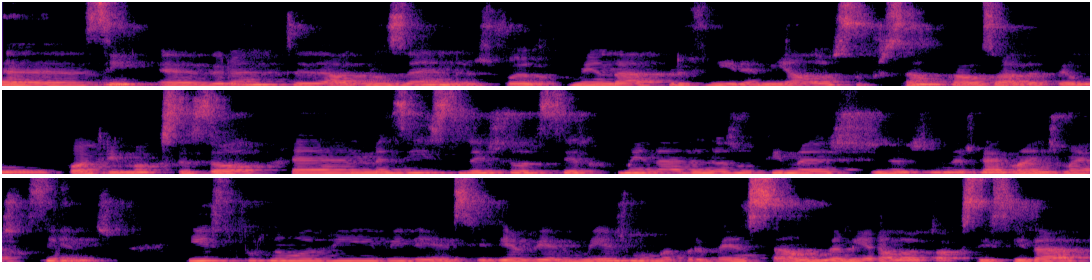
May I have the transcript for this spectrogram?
Uh, sim, uh, durante alguns anos foi recomendado prevenir a mielossupressão causada pelo cotrimoxazol, uh, mas isso deixou de ser recomendado nas últimas, nas, nas guidelines mais recentes. Isto porque não havia evidência de haver mesmo uma prevenção da mielotoxicidade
